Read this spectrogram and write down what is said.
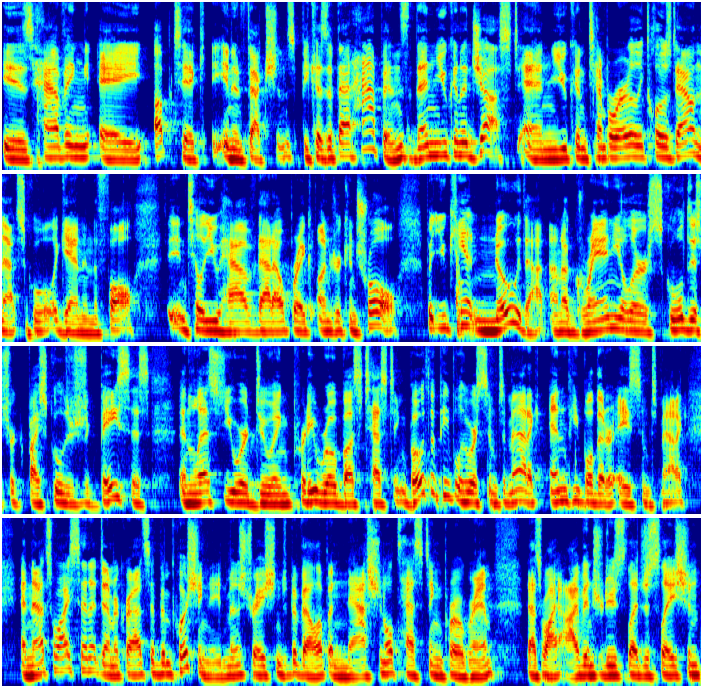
is having a uptick in infections because if that happens then you can adjust and you can temporarily close down that school again in the fall until you have that outbreak under control. But you can't know that on a granular school district by school district basis unless you are doing pretty robust testing both of people who are symptomatic and people that are asymptomatic. And that's why senate democrats have been pushing the administration to develop a national testing program. That's why i've introduced legislation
